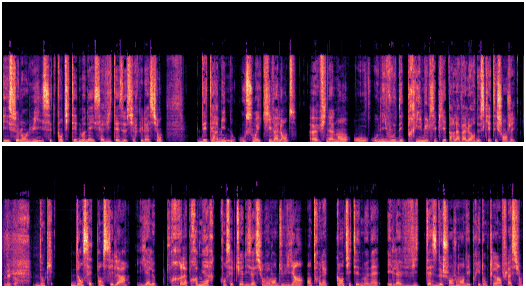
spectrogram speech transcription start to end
Et selon lui, cette quantité de monnaie et sa vitesse de circulation déterminent ou sont équivalentes euh, finalement au, au niveau des prix multipliés par la valeur de ce qui est échangé. D'accord. Donc, dans cette pensée-là, il y a le, pr- la première conceptualisation vraiment du lien entre la quantité de monnaie et la vitesse de changement des prix, donc l'inflation.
